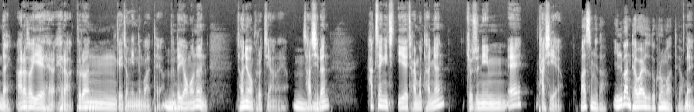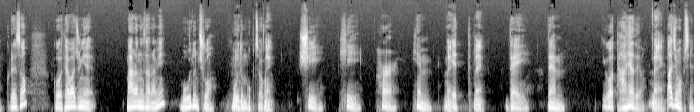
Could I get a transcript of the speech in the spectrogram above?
네, 알아서 이해해라. 그런 게 좀 있는 것 같아요. 음. 근데 영어는 전혀 그렇지 않아요. 음, 사실은 학생이 이해 잘못하면 교수님의 탓이에요. 맞습니다. 일반 대화에서도 그런 것 같아요. 네, 그래서 그 대화 중에 말하는 사람이 모든 주어, 모든 목적어, 네. she, he, her, him, 네. it, 네, they, them 이거 다 해야 돼요. 네, 빠짐없이.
